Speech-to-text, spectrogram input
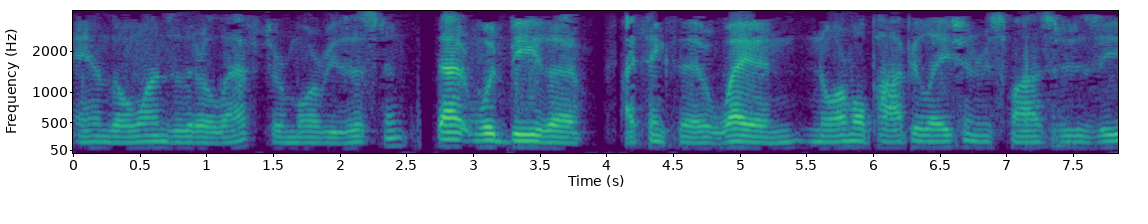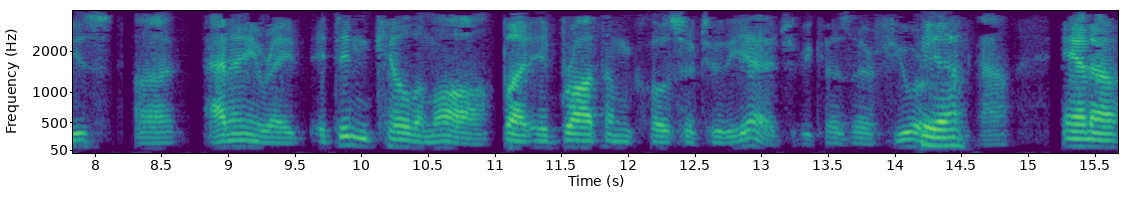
and the ones that are left are more resistant? That would be the, I think, the way a normal population responds to disease. Uh, at any rate, it didn't kill them all, but it brought them closer to the edge because there are fewer of Yeah. them now. And uh,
